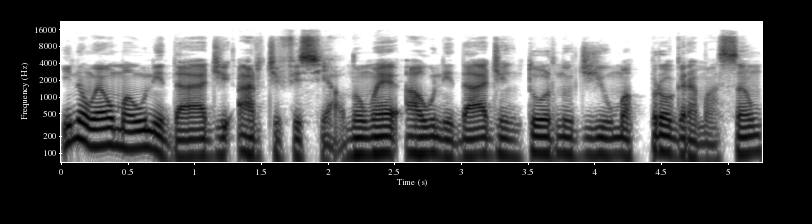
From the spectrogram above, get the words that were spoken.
E não é uma unidade artificial, não é a unidade em torno de uma programação,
